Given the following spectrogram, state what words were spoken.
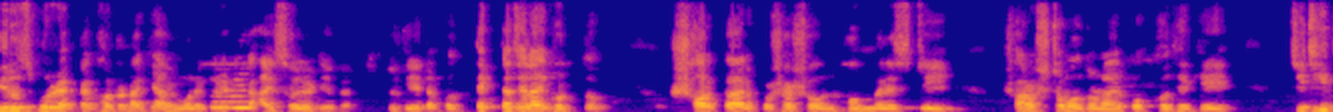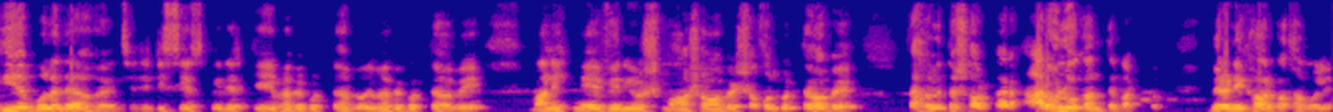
পিরোজপুরের একটা ঘটনাকে আমি মনে করি একটা আইসোলেট যদি এটা প্রত্যেকটা জেলায় ঘটতো সরকার, প্রশাসন হোম মিনিস্ট্রি স্বরাষ্ট্র মন্ত্রণালয়ের পক্ষ থেকে চিঠি দিয়ে বলে দেওয়া হয়েছে যে ডিসিএসপিদেরকে এইভাবে করতে হবে, ওইভাবে করতে হবে, মানিক মে এভিনিউ মহাসমাবেশ সফল করতে হবে, তাহলে তো সরকার আরও লোক আনতে পারতো। বিরিয়ানি খাওয়ার কথা বলে।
